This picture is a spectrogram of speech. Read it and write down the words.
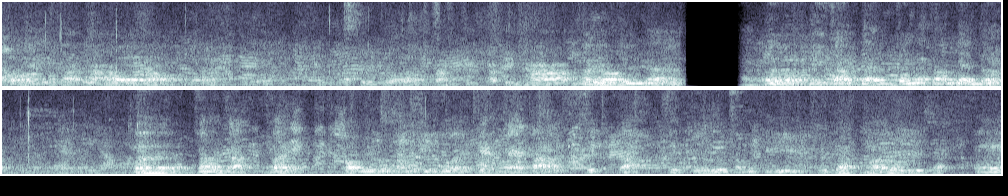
เอาผ้าขาวเป็นก็ตั้งจิตอธิษฐานไหนนะครับเดินได้เออตีสามแผ่นคนละสามแผ่นเนาะเออใช่จ้ะใช่เขามีลูกสามัคคีด้วยเจ็ดแปดเก้าสิบจ้ะสิบคือลูกสามัคคีจากขาโรวีจากเออ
